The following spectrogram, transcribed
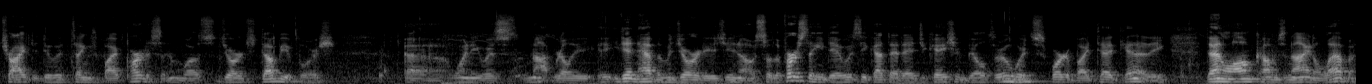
tried to do things bipartisan was George W. Bush. Uh, when he was not really, he didn't have the majority, as you know. So the first thing he did was he got that education bill through, which was supported by Ted Kennedy. Then along comes 9/11,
